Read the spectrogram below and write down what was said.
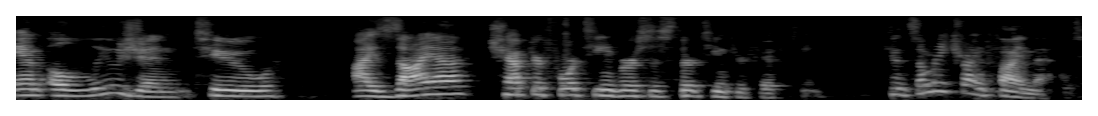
an allusion to Isaiah chapter 14, verses 13 through 15. Can somebody try and find that?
